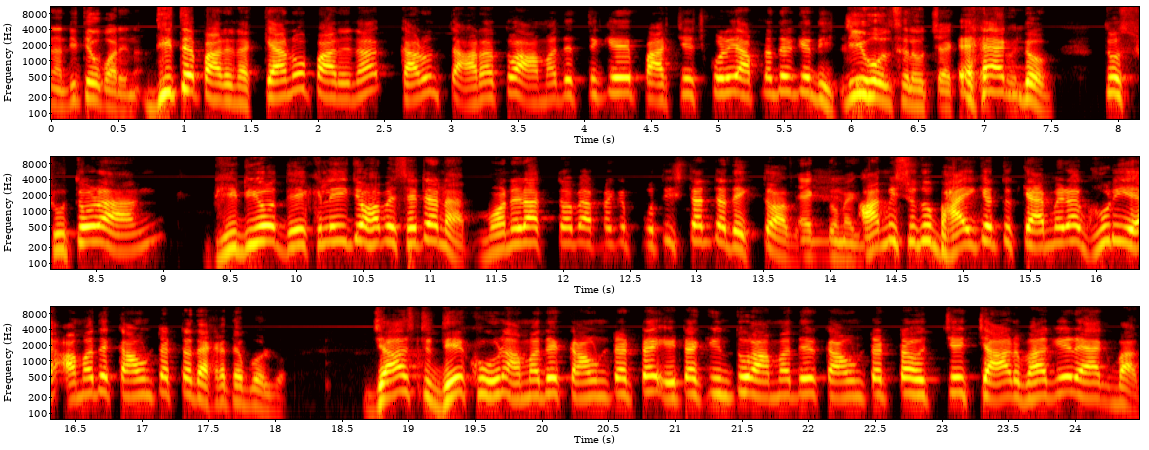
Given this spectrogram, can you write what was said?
না। দিতেও পারে না। দিতে পারে না। কেন পারে না? কারণ তারা তো আমাদের থেকে পারচেজ করে আপনাদেরকে দিচ্ছে। হচ্ছে একদম। তো সুতরাং ভিডিও দেখলেই যে হবে সেটা না মনে রাখতে হবে আপনাকে প্রতিষ্ঠানটা দেখতে হবে। একদম আমি শুধু ভাইকে তো ক্যামেরা ঘুরিয়ে আমাদের কাউন্টারটা দেখাতে বলব। জাস্ট দেখুন আমাদের কাউন্টারটা এটা কিন্তু আমাদের কাউন্টারটা হচ্ছে চার ভাগের এক ভাগ।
